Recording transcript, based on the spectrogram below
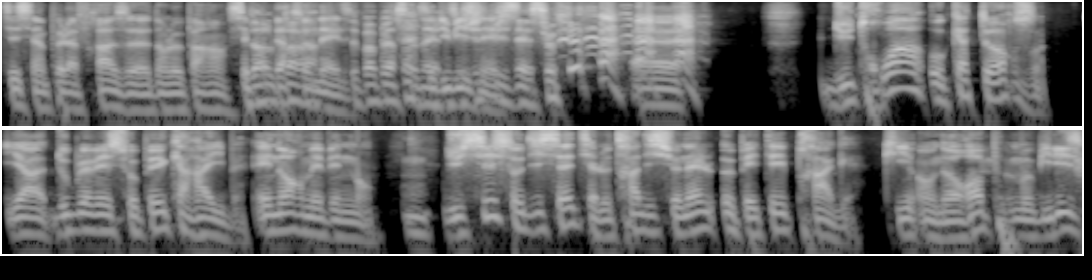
Tu sais, c'est un peu la phrase euh, dans le parrain. C'est pas personnel. C'est pas personnel. C'est du juste business. business. Euh, du 3 au 14, il y a WSOP Caraïbes, énorme événement. Mm. Du 6 au 17, il y a le traditionnel EPT Prague, qui en Europe mobilise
